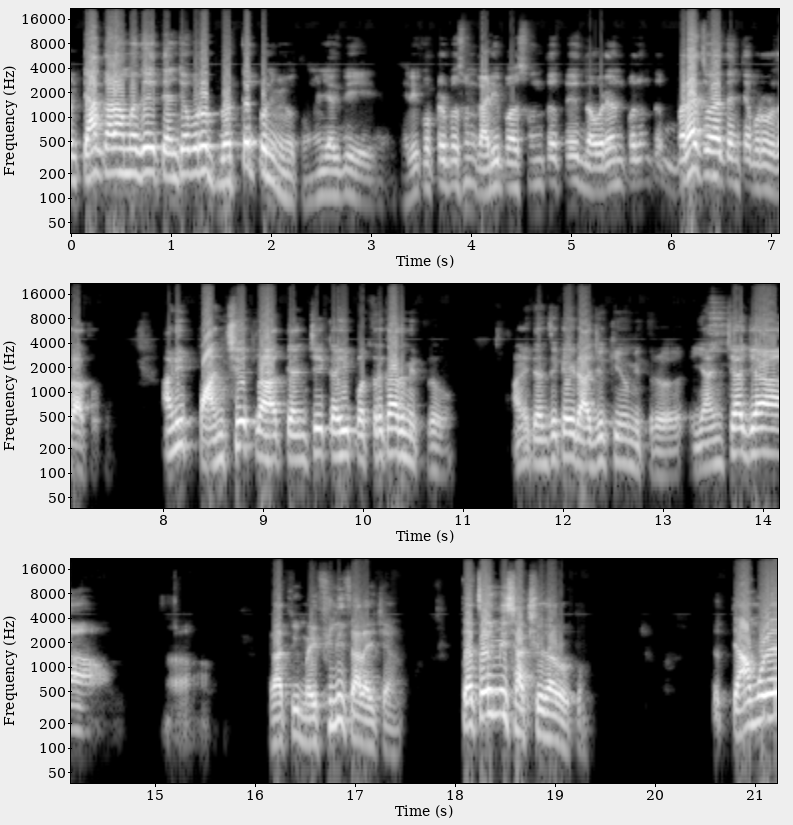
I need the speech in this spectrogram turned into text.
पण त्या काळामध्ये त्यांच्याबरोबर भटकत पण मी होतो. म्हणजे अगदी हेलिकॉप्टरपासून गाडीपासून तर ते दौऱ्यांपर्यंत बऱ्याच वेळा त्यांच्याबरोबर जात होतो. आणि पानशेतला त्यांचे काही पत्रकार मित्र आणि त्यांचे काही राजकीय मित्र यांच्या ज्या रात्री मैफिली चालायच्या त्याचाही मी साक्षीदार होतो. तर त्यामुळे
